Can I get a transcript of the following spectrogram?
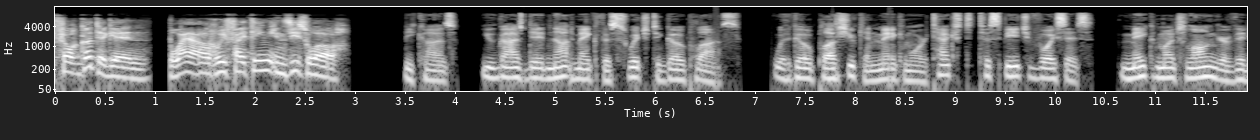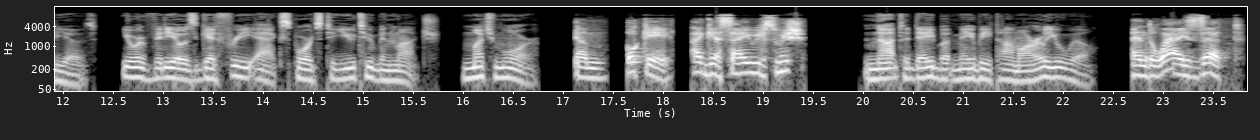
forgot again. Why are we fighting in this war? Because, you guys did not make the switch to GoPlus. With GoPlus you can make more text-to-speech voices, make much longer videos, your videos get free exports to YouTube and much, much more. Um, okay, I guess I will switch. Not today but maybe tomorrow you will. And why is that?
